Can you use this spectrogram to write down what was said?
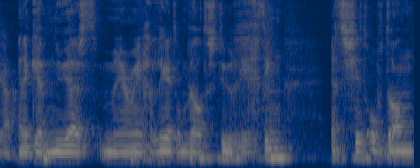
ja. En ik heb nu juist meer meer geleerd om wel te sturen richting echte shit, of dan eh,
